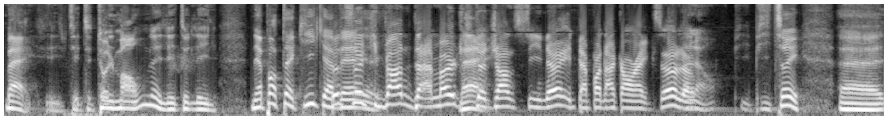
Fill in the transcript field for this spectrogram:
Ben, c'était tout le monde, les- tous les- n'importe qui qui Tous avait... ceux qui vendent de la merch Ben. de John Cena étaient pas d'accord avec ça. Là. Ben non. Puis, puis, tu sais, euh,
